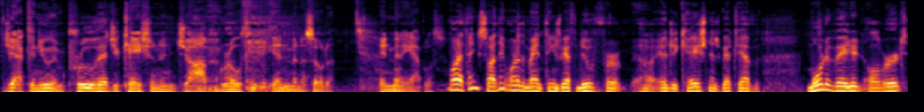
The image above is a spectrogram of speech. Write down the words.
Jack, can you improve education and job growth in Minnesota, in Minneapolis? Well, I think so. I think one of the main things we have to do for uh, education is we have to have motivated, alert,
